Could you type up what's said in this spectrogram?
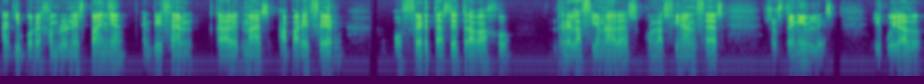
aquí por ejemplo en España empiezan cada vez más a aparecer ofertas de trabajo relacionadas con las finanzas sostenibles. Y cuidado,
